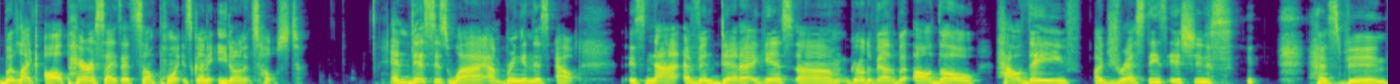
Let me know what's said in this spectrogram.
but like all parasites, at some point, it's going to eat on its host. And this is why I'm bringing this out. It's not a vendetta against um, Girl Develop It, although how they've addressed these issues has been,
